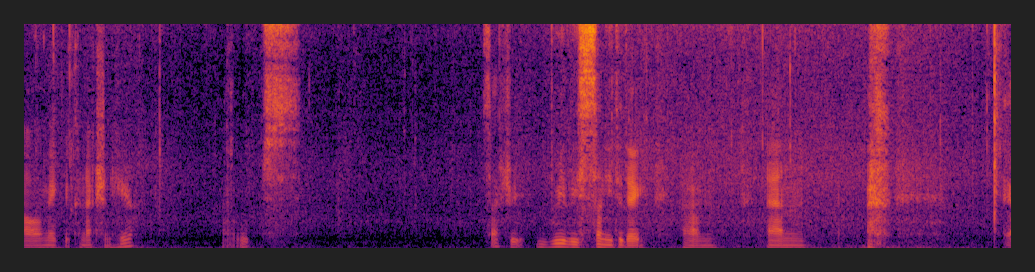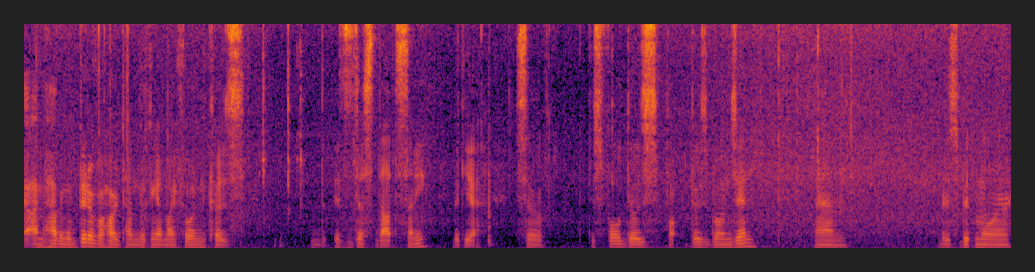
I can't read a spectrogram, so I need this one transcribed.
I'll make the connection here. Uh, oops. It's actually really sunny today, um, and I'm having a bit of a hard time looking at my phone because it's just that sunny. But yeah, so just fold those those bones in, and there's a bit more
